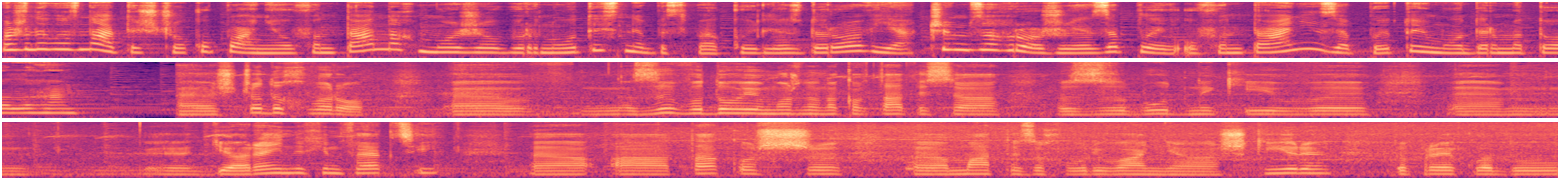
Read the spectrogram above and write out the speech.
Важливо знати, що купання у фонтанах може обернутись небезпекою для здоров'я. Чим загрожує заплив у фонтані, запитуємо у дерматолога. Е, Щодо хвороб, е, з водою можна наковтатися з будників е, ем, діарейних інфекцій, а також мати захворювання шкіри, до прикладу,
